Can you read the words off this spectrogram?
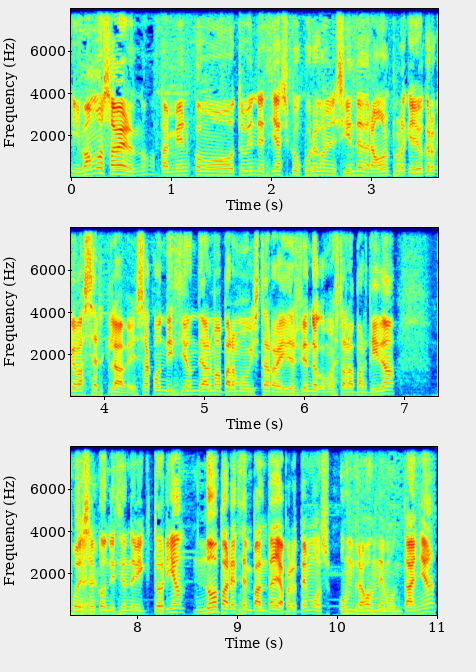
y vamos a ver, ¿no? También como tú bien decías, qué ocurre con el siguiente dragón, porque yo creo que va a ser clave. Esa condición de alma para Movistar Raiders, viendo cómo está la partida, puede ser condición de victoria. No aparece en pantalla, pero tenemos un dragón de montaña.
